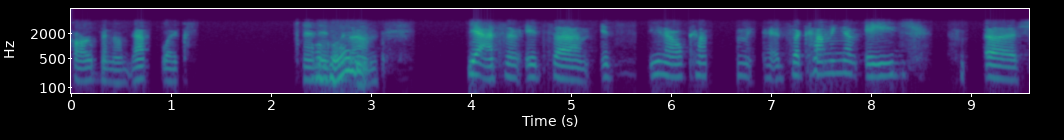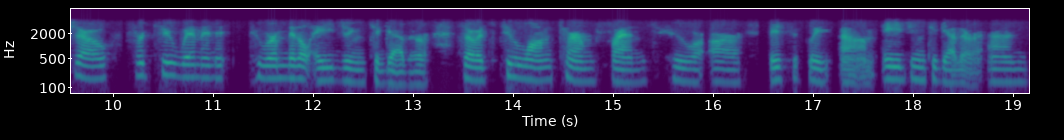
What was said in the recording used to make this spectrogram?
Carbon on Netflix. And Oh, it's great. um, yeah, it's a, it's um, it's you know, com- it's a coming of age uh, show for two women who are middle aging together. So it's two long term friends who are basically um, aging together and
